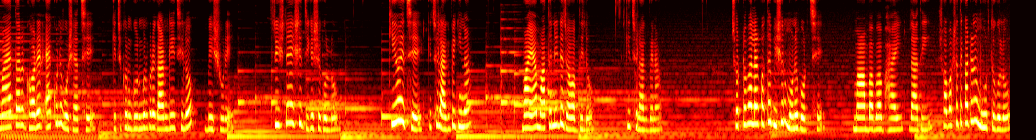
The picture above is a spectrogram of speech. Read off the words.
মায়া তার ঘরের এক কোণে বসে আছে। কিছুক্ষণ গুনগুন করে গান গেয়েছিল বেসুরে। তৃষ্ণা এসে জিজ্ঞাসা করল, কি হয়েছে? কিছু লাগবে কি না? মায়া মাথা নেড়ে জবাব দিল, কিছু লাগবে না। ছোট্টবেলার কথা ভীষণ মনে পড়ছে। মা, বাবা, ভাই, দাদি, সবার সাথে কাটানো মুহূর্তগুলো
